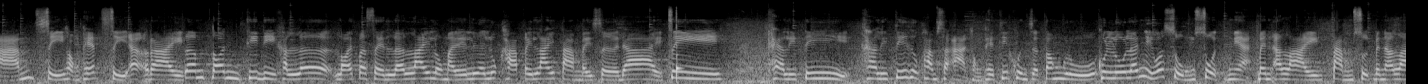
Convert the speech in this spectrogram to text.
3. สีของเพชรสีอะไร เริ่มต้นที่ดีคัลเลอร์100%แล้วไล่ลงมาเรื่อยๆลูกค้าไปไล่ตามใบเซอร์ได้ 4. Quality quality คือความสะอาดของเพชรที่คุณจะต้องรู้ คุณรู้แล้วนี่ว่าสูงสุดเนี่ยเป็นอะไรต่ำสุดเป็นอะไร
